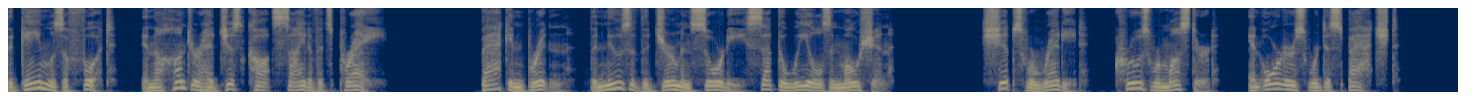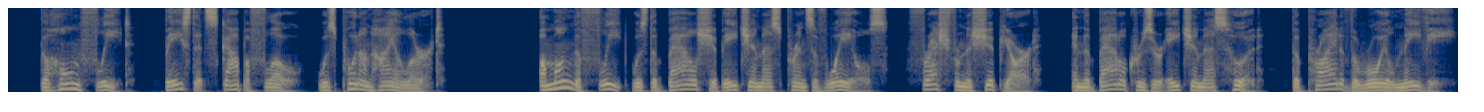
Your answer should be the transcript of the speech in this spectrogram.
The game was afoot, and the hunter had just caught sight of its prey. Back in Britain, the news of the German sortie set the wheels in motion. Ships were readied, crews were mustered, and orders were dispatched. The home fleet, based at Scapa Flow, was put on high alert. Among the fleet was the battleship HMS Prince of Wales, fresh from the shipyard, and the battlecruiser HMS Hood, the pride of the Royal Navy.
